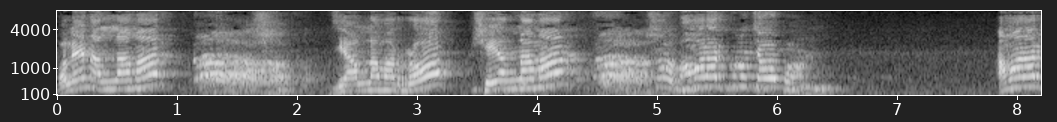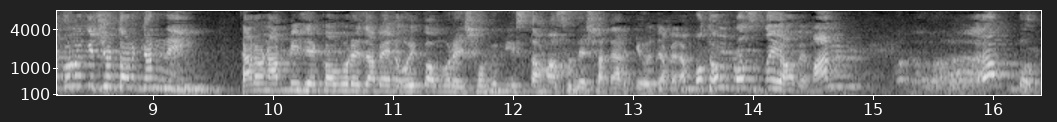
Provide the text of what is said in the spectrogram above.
বলেন, আল্লাহ আমার সব। যে আল্লাহ আমার রব, সে আল্লাহ আমার সব। আমার আর কোনো চাওয়া পাওয়া নেই। আমার আর কোনো কিছুর দরকার নেই। কারণ আপনি যে কবরে যাবেন, ওই কবরে শফিকুল ইসলাম মাসুদের সাথে আর কেউ যাবে না। প্রথম প্রশ্নই হবে, মান রব্বক?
